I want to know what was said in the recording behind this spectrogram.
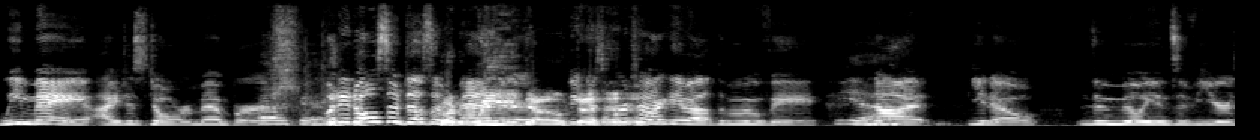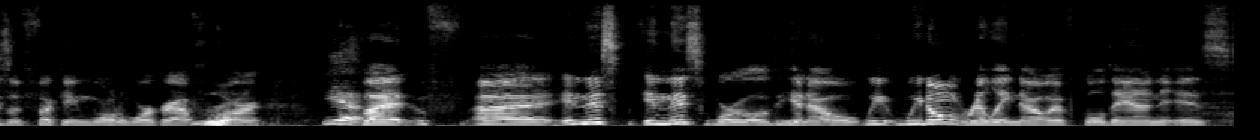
We may, I just don't remember. Okay. But it also doesn't But matter. we don't. because we're talking about the movie, Yeah. not, you know, the millions of years of fucking World of Warcraft lore. Yeah. But uh, in this in this world, you know, we we don't really know if Gul'dan is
